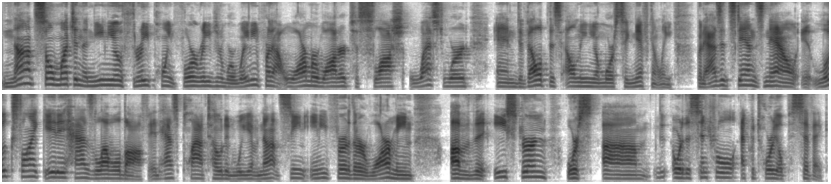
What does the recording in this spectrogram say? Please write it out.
Not so much in the Nino 3.4 region. We're waiting for that warmer water to slosh westward and develop this El Nino more significantly. But as it stands now, it looks like it has leveled off. It has plateaued and we have not seen any further warming of the eastern or um, or the central equatorial Pacific.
